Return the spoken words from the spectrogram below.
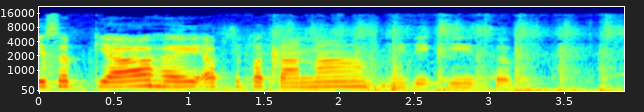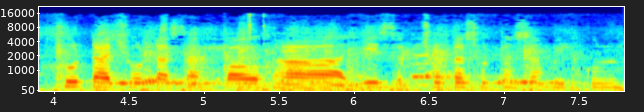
ये सब क्या है? आपसे बताना ये देखिए ये सब। छोटा छोटा सा पौधा। ये सब छोटा छोटा सा, बिल्कुल।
